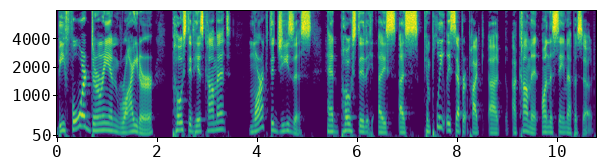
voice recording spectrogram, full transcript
Before Durian Ryder posted his comment, Mark DeJesus had posted a, a completely separate pod, uh, a comment on the same episode.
